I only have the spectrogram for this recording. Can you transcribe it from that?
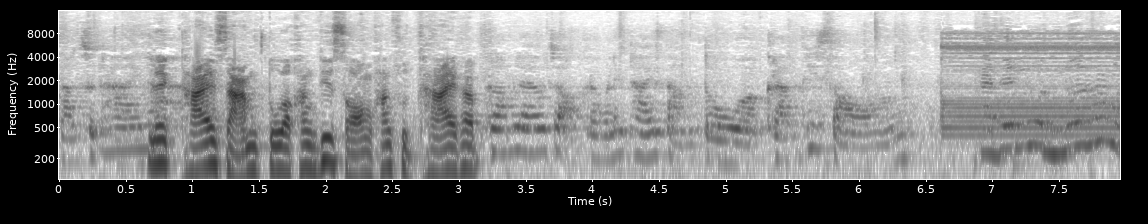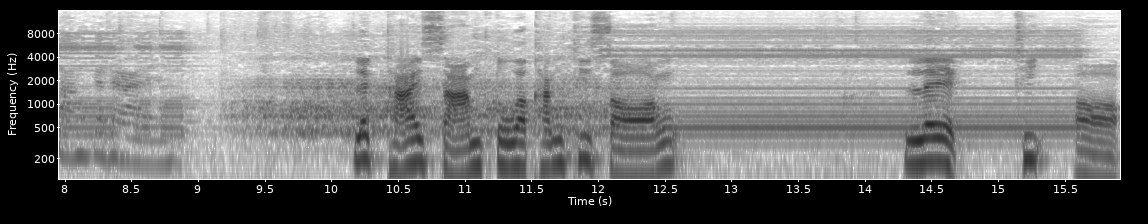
ครั้งสุดท้ายเลขท้ายสามตัวครั้งที่สองครั้งสุดท้ายครับพร้อมแล้วจะออกรางวัลเลขท้ายสามตัวครั้งที่สองอาจจะรุ่นเมื่อข้างหลังก็ได้เลขท้ายสามตัวครั้งที่สองเลข ที่ออก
